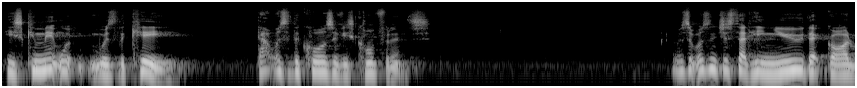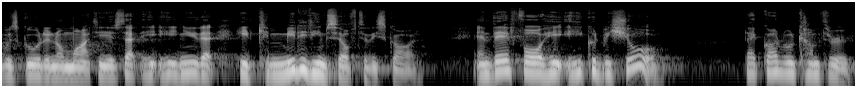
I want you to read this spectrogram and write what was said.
His commitment was the key. That was the cause of his confidence. It, was, wasn't just that he knew that God was good and almighty, it's that he, he knew that he'd committed himself to this God. And therefore, he, he could be sure that God would come through.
